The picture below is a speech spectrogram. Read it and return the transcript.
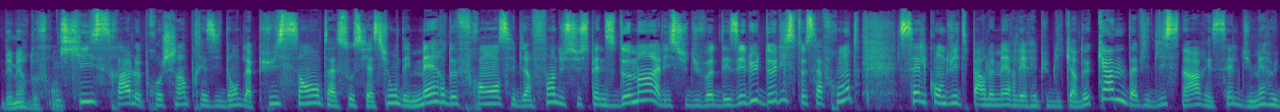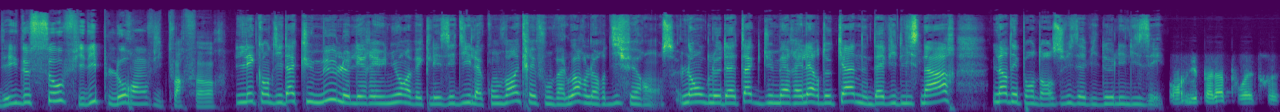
des maires de France. Qui sera le prochain président de la puissante association des maires de France Eh bien, fin du suspense demain, à l'issue du vote des élus, deux listes s'affrontent. Celle conduite par le maire Les Républicains de Cannes, David Lisnard, et celle du maire UDI de Sceaux, Philippe Laurent, Victoire Fort. Les candidats cumulent les réunions avec les édiles à convaincre et font valoir leurs différences. L'angle d'attaque du maire LR de Cannes, David Lisnard, l'indépendance vis-à-vis de l'Élysée. On n'est pas là pour être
